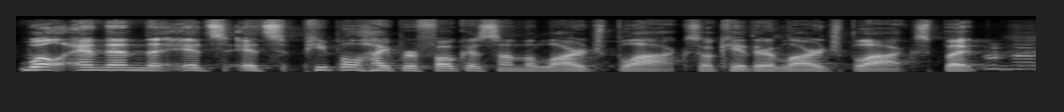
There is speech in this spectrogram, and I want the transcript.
well, and then the, it's it's people hyper focus on the large blocks. Okay, they're large blocks, but mm-hmm.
